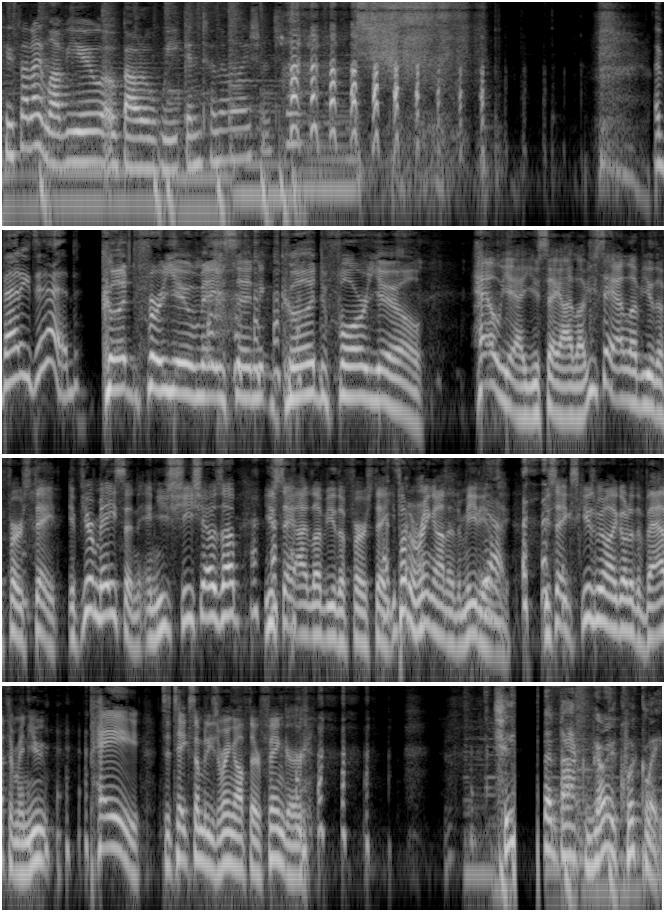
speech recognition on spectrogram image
He said I love you about a week into the relationship. I bet he did. Good for you, Mason. Good for you. Hell yeah, you say I love you. say I love you the first date. If you're Mason and you she shows up, you say I love you the first date. you put a ring on it immediately. You say excuse me while I go to the bathroom, and you pay to take somebody's ring off their finger. She said back very quickly.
